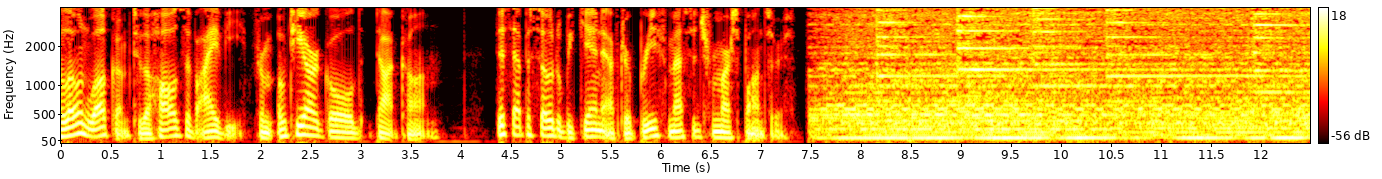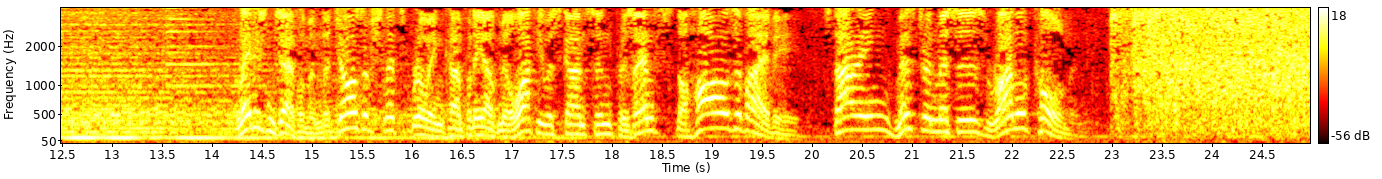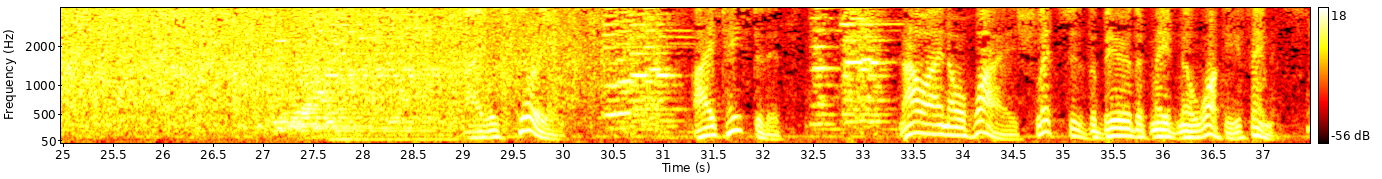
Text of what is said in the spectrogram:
Hello and welcome to the Halls of Ivy from OTRGold.com. This episode will begin after a brief message from our sponsors. Ladies and gentlemen, the Joseph Schlitz Brewing Company of Milwaukee, Wisconsin presents The Halls of Ivy, starring Mr. and Mrs. Ronald Colman. I was curious. I tasted it. Now I know why Schlitz is the beer that made Milwaukee famous.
